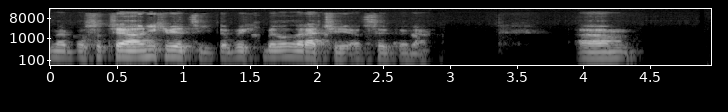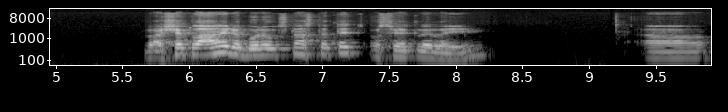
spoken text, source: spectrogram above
nebo sociálních věcí, to bych byl radši asi teda. Um, vaše plány do budoucna jste teď osvětlili. Uh,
